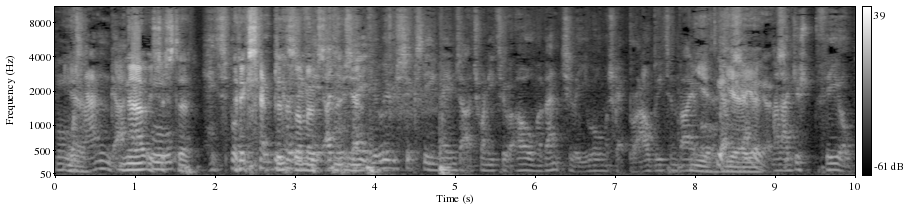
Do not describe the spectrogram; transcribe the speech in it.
It wasn't Yeah. anger. no, it's just a It's an acceptance because if almost. You, as you say, it? you lose 16 games out of 22 at home. Eventually, you almost get browbeaten by it. Yeah, all. Yeah, yeah. yeah. And I just feel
